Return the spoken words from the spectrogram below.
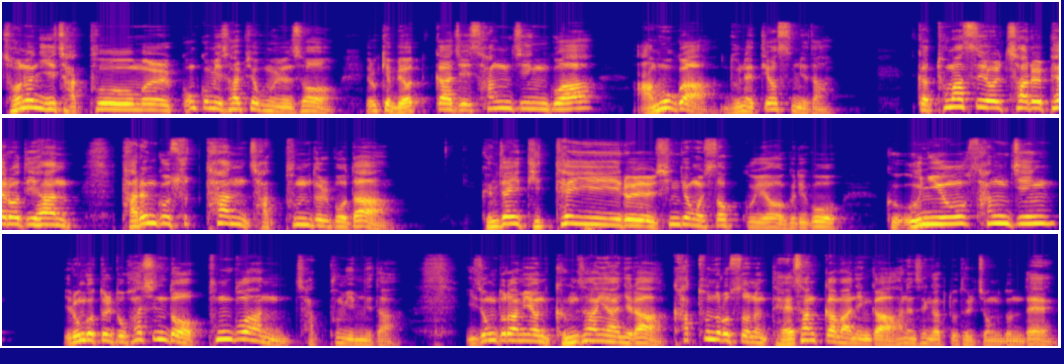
저는 이 작품을 꼼꼼히 살펴보면서 이렇게 몇 가지 상징과 암호가 눈에 띄었습니다. 그러니까 토마스 열차를 패러디한 다른 그 숱한 작품들보다 굉장히 디테일을 신경을 썼고요. 그리고 그 은유, 상징 이런 것들도 훨씬 더 풍부한 작품입니다. 이 정도라면 금상이 아니라 카툰으로서는 대상감 아닌가 하는 생각도 들 정도인데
